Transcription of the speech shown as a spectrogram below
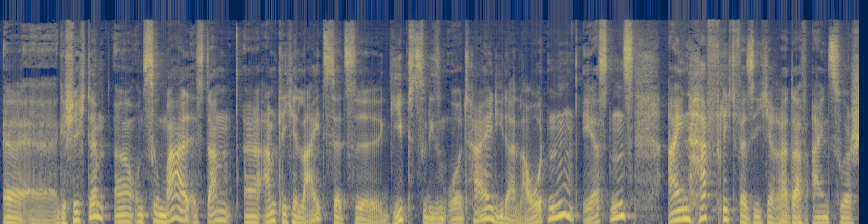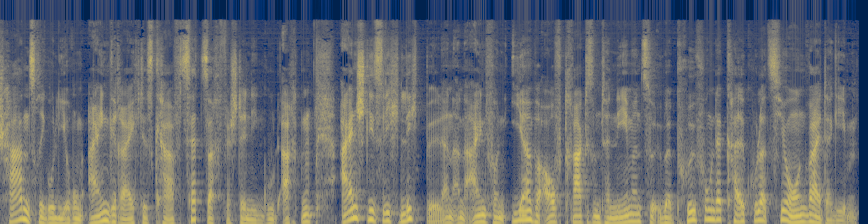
äh, Geschichte. Äh, und zumal es dann äh, amtliche Leitsätze gibt zu diesem Urteil, die da lauten, erstens, ein Haftpflichtversicherer darf ein zur Schadensregulierung eingereichtes Kfz-Sachverständigengutachten einschließlich Lichtbildern an ein von ihr beauftragtes Unternehmen zur Überprüfung der Kalkulation weitergeben.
